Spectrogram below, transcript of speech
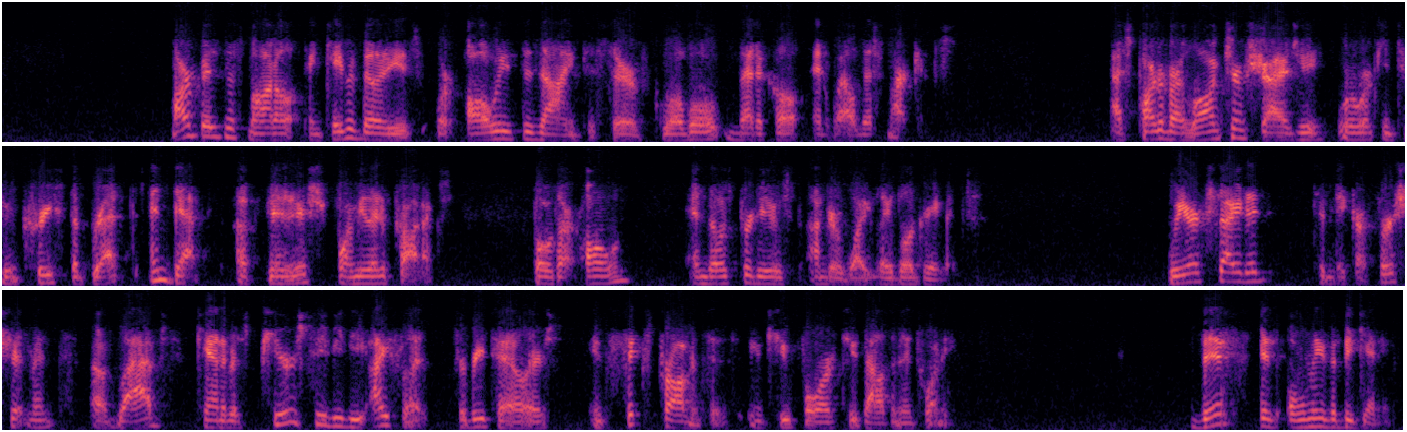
Our business model and capabilities were always designed to serve global medical and wellness markets. As part of our long-term strategy, we're working to increase the breadth and depth of finished formulated products, both our own and those produced under white label agreements. We are excited to make our first shipments of LABS Cannabis pure CBD isolate to retailers in six provinces in Q4 2020. This is only the beginning.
